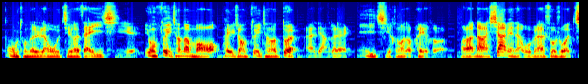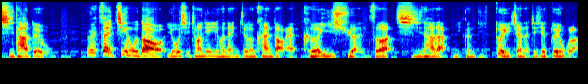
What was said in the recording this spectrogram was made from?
不同的人物结合在一起，用最强的矛配上最强的盾，哎，两个人一起很好的配合。好了，那么下面呢，我们来说说其他队伍。因为在进入到游戏场景以后呢，你就能看到，哎，可以选择其他的你跟你对阵的这些队伍了。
